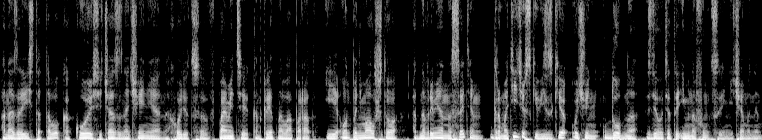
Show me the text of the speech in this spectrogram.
Она зависит от того, какое сейчас значение находится в памяти конкретного аппарата. И он понимал, что одновременно с этим грамматически в языке очень удобно сделать это именно функцией, ничем иным.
